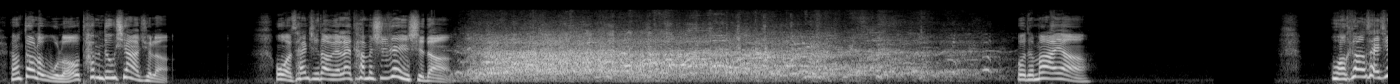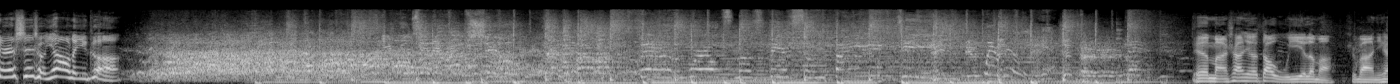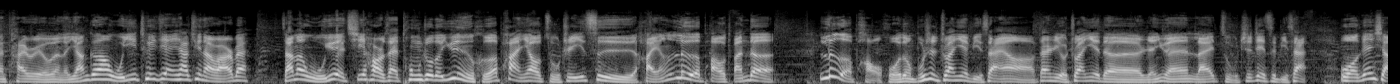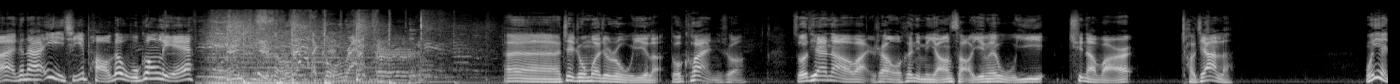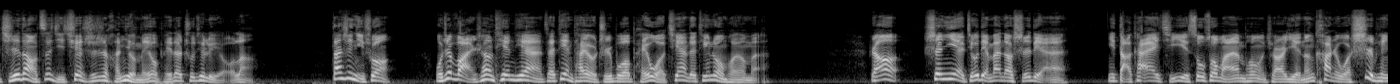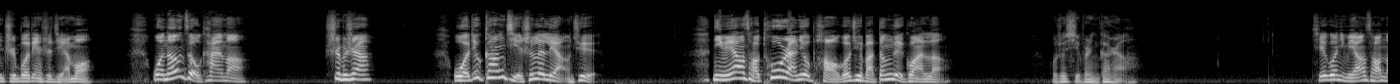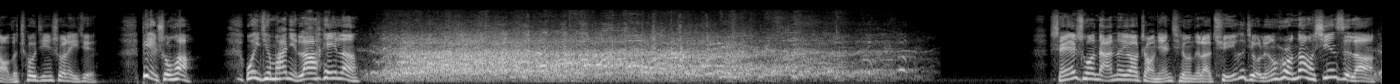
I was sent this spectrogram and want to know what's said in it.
然后到了五楼，他们都下去了，我才知道原来他们是认识的。我的妈呀！我刚才竟然伸手要了一个。呃，马上就要到五一了嘛，是吧？你看泰瑞又问了，杨哥，五一推荐一下去哪玩呗？咱们五月七号在通州的运河畔要组织一次海洋乐跑团的乐跑活动，不是专业比赛啊，但是有专业的人员来组织这次比赛。我跟小爱跟大家一起跑个五公里。呃，这周末就是五一了，多快！你说，昨天呢晚上我和你们杨嫂因为五一去哪玩吵架了。我也知道自己确实是很久没有陪他出去旅游了，但是你说我这晚上天天在电台有直播陪我亲爱的听众朋友们，然后深夜九点半到十点，你打开爱奇艺搜索晚安朋友圈也能看着我视频直播电视节目，我能走开吗？是不是？我就刚解释了两句，你们杨草突然就跑过去把灯给关了，我说媳妇儿你干啥？结果你们杨嫂脑子抽筋说了一句。别说话，我已经把你拉黑了。谁说男的要找年轻的了？娶一个九零后闹心死了。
